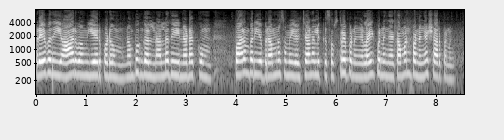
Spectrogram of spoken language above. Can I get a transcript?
ரேவதி ஆர்வம் ஏற்படும். நம்புங்கள் நல்லதே நடக்கும். பாரம்பரிய பிராமண சமையல் சேனலுக்கு சப்ஸ்கிரைப் பண்ணுங்கள் லைக் பண்ணுங்கள் கமெண்ட் பண்ணுங்கள் ஷேர் பண்ணுங்கள்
